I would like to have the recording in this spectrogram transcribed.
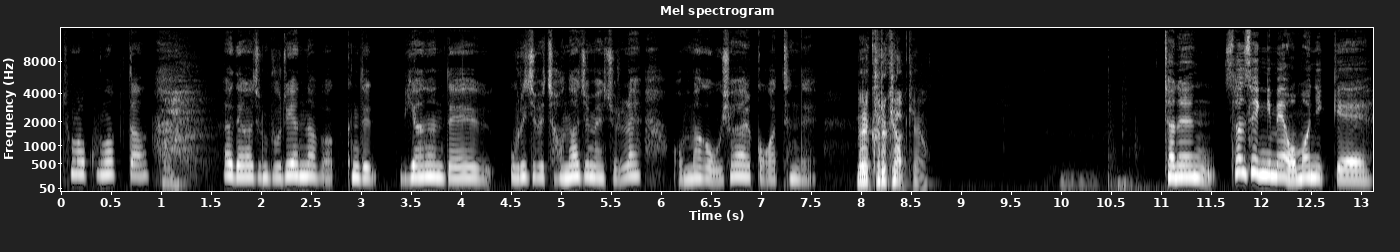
정말 고맙다. 어. 야, 내가 좀 무리했나 봐. 근데 미안한데 우리 집에 전화 좀 해줄래? 엄마가 오셔야 할 것 같은데. 네, 그렇게 할게요. 저는 선생님의 어머니께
